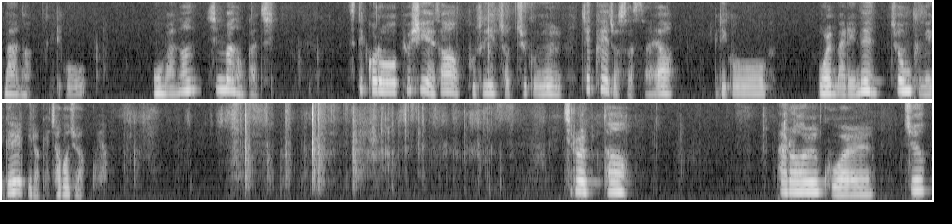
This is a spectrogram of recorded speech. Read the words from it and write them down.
만원, 그리고 5만원, 10만원까지 스티커로 표시해서 부수입 저축을 체크해 줬었어요. 그리고 월 말에는 총 금액을 이렇게 적어 주었고요. 7월부터 8월, 9월 쭉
